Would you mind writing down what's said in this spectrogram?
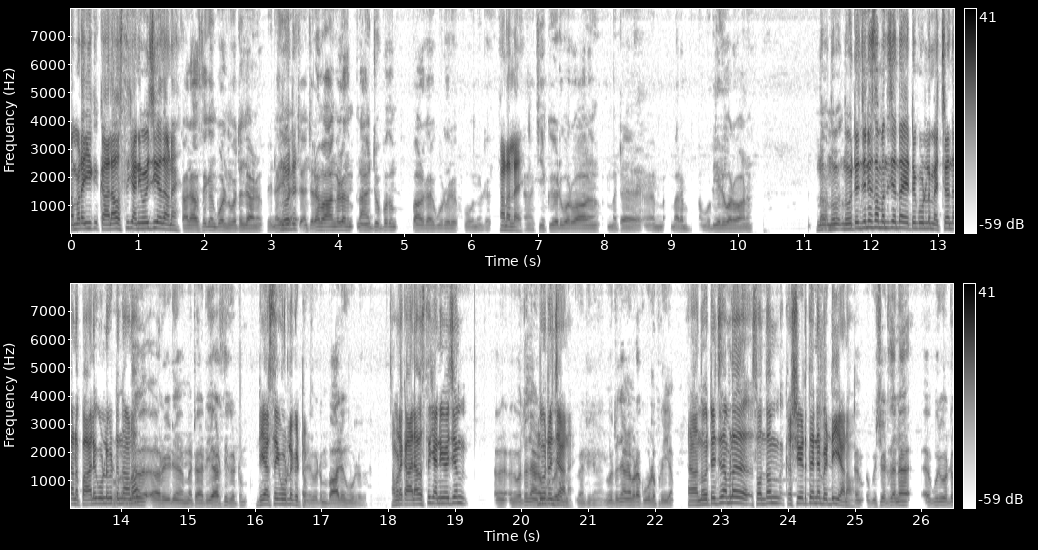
നമ്മുടെ ഈ കാലാവസ്ഥയ്ക്ക് അനുയോജ്യതാണ് കാലാവസ്ഥയ്ക്ക് ഇപ്പോൾ നൂറ്റഞ്ചാണ്. പിന്നെ ചില ഭാഗങ്ങളിൽ നാനൂറ്റി മുപ്പതും ആൾക്കാർ കൂടുതൽ പോകുന്നുണ്ട്. ആണല്ലേ? ചീക്കുകേട് കുറവാണ്. മറ്റേ മരം ഒടിയൽ കുറവാണ്. നൂറ്റഞ്ചിനെ സംബന്ധിച്ച് എന്താ ഏറ്റവും കൂടുതൽ മെച്ചം എന്താണ്? പാൽ കൂടുതൽ കിട്ടുന്നതാണോ? മറ്റേ ഡി ആർ സി കിട്ടും. ഡി ആർ സി കൂടുതൽ കിട്ടും. കിട്ടും പാലും കൂടുതൽ കിട്ടും. നമ്മുടെ കാലാവസ്ഥയ്ക്ക് അനുയോജ്യം നൂറ്റഞ്ചാണ് ഇവിടെ കൂടുതൽ പ്രിയം. നൂറ്റഞ്ച് നമ്മൾ സ്വന്തം കൃഷിയെടുത്ത് തന്നെ ബെഡ് ചെയ്യണോ? കൃഷിയെടുത്ത് തന്നെ കുരുവിട്ട്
